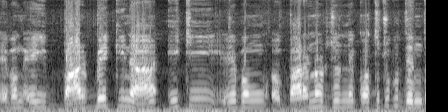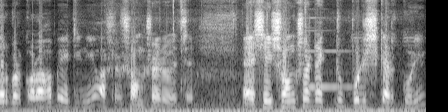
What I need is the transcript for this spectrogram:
এবং এই বাড়বে কিনা, এটি এবং বাড়ানোর জন্য কতটুকু দেন দরবার করা হবে, এটি নিয়ে আসলে সংশয় রয়েছে। সেই সংশয়টা একটু পরিষ্কার করি।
